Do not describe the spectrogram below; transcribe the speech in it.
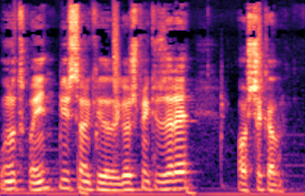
unutmayın. Bir sonraki videoda görüşmek üzere. Hoşçakalın.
